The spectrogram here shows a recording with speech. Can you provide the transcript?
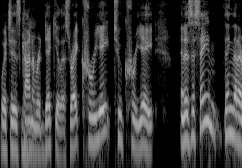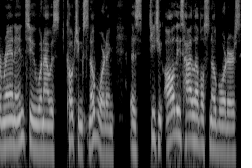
which is kind mm-hmm. of ridiculous, right? Create to create and it's the same thing that I ran into when I was coaching snowboarding, is teaching all these high level snowboarders.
